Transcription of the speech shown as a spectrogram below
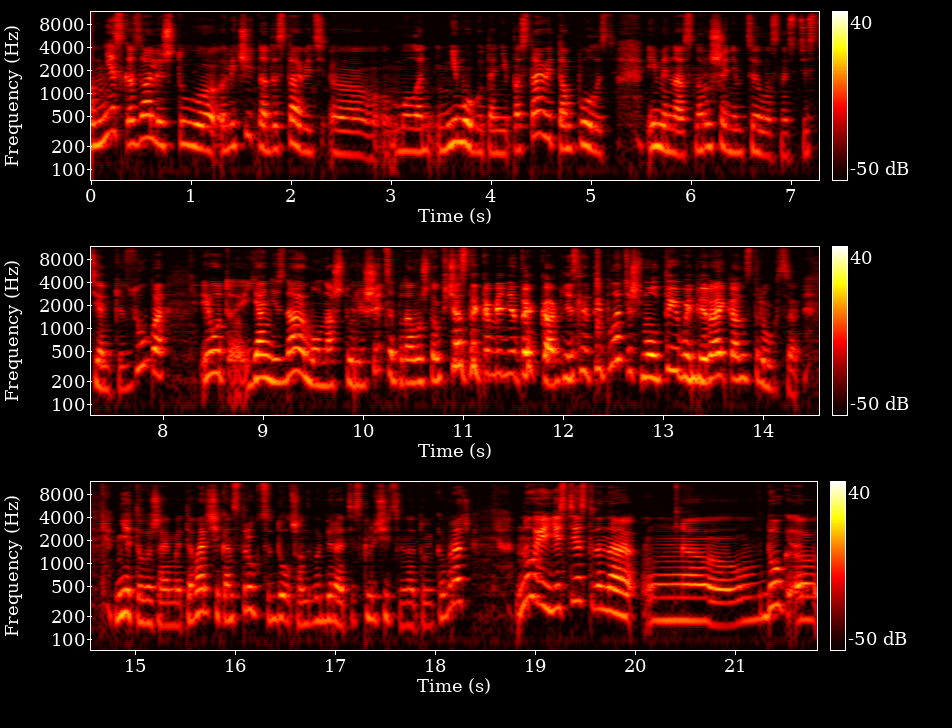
мне сказали, что лечить надо ставить, э, мол, не могут они поставить там полость именно с нарушением целостности стенки зуба, и вот я не знаю, мол, на что решиться, потому что в частных кабинетах как? Если ты платишь, мол, ты выбирай конструкцию. Нет, уважаемые товарищи, конструкцию должен выбирать исключительно только врач. Ну и, естественно, э, док, э,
